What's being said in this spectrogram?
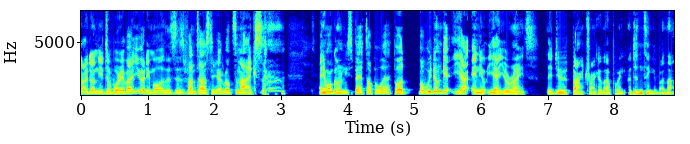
I don't need to worry about you anymore. This is fantastic. I've got snacks. Anyone got any spare Tupperware? But but we don't get. Yeah. Anyway, yeah, you're right. They do backtrack at that point. I didn't think about that.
